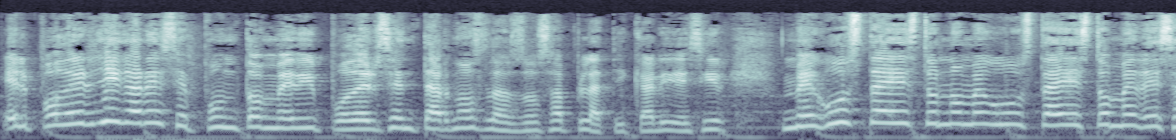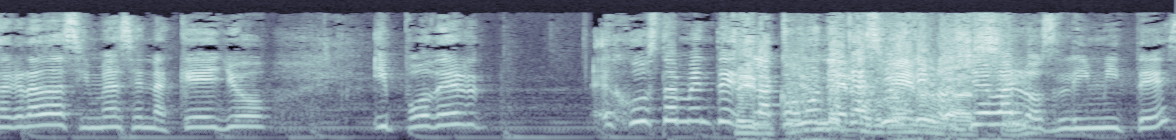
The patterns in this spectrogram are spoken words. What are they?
el poder llegar a ese punto medio y poder sentarnos las dos a platicar y decir, me gusta esto, no me gusta esto, me desagrada si me hacen aquello. Y poder, eh, justamente, Te la comunicación dónde nos lleva a los límites.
